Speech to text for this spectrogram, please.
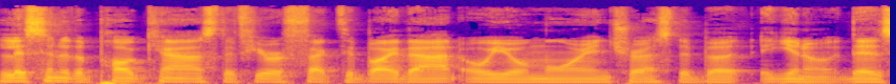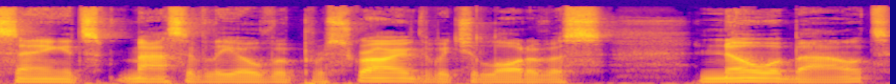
Listen to the podcast if you're affected by that or you're more interested. But, you know, they're saying it's massively overprescribed, which a lot of us know about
